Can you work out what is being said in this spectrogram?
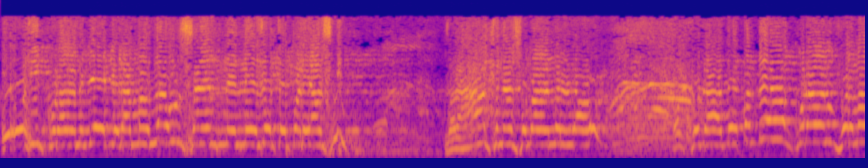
وہی قرآن جے جڑا مولا حسین نے نیزے تے پڑھیا سی۔ ذرا آنکھ نہ سبحان اللہ۔ خدا دے بندے قرآن فرما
